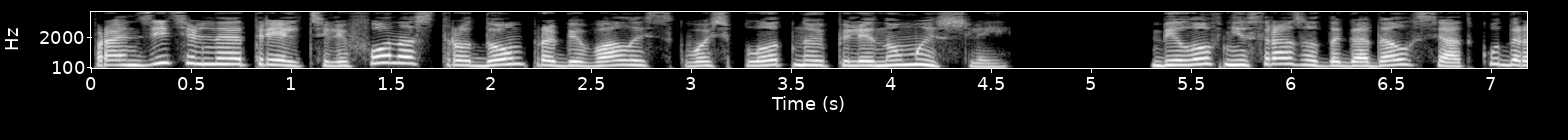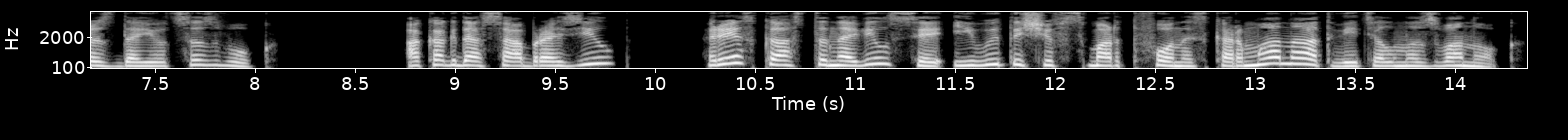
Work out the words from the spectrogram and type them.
Пронзительная трель телефона с трудом пробивалась сквозь плотную пелену мыслей. Белов не сразу догадался, откуда раздается звук. А когда сообразил, резко остановился и, вытащив смартфон из кармана, ответил на звонок.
